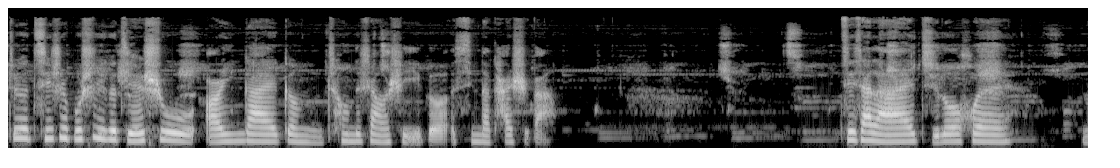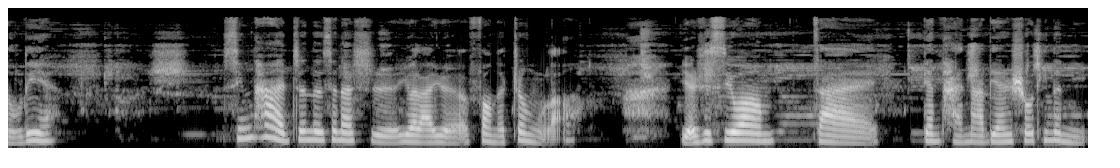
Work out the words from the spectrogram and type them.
这其实不是一个结束，而应该更称得上是一个新的开始吧。接下来，菊落会努力，心态真的现在是越来越放得正了，也是希望在电台那边收听的你，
